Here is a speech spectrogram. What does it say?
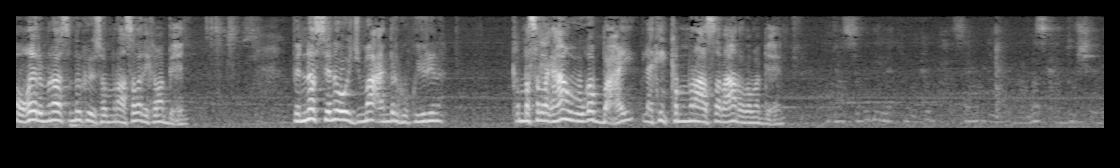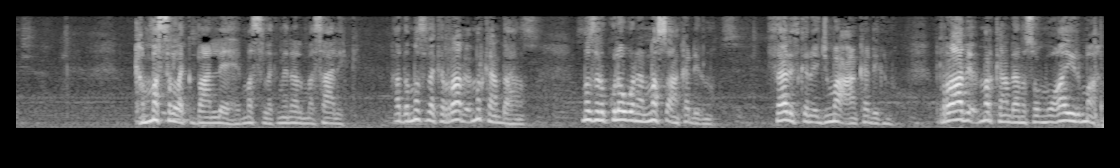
aw hayra munaasib markuu yidhi so munaasabadii kama bixin binasin aw ijmaacin markuu ku yidhina ka maslag ahaan wuu uga baxay laakiin ka munaasab ahaan ugama bixin ka maslak baan leeyahay maslak min almasaalik hadda maslak araabic markaan dhahno maslak kula wana nas aan ka dhigno thalithkana ijmaac aan ka dhigno raabic markaan dhahno soo mughayir maaha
